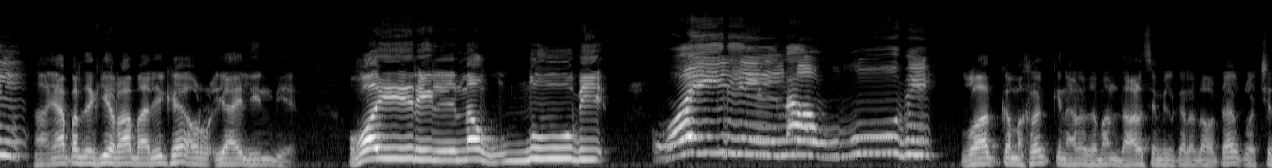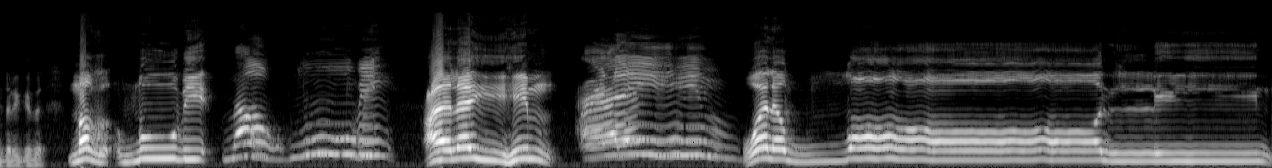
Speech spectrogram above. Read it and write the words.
ال ہاں یہاں پر دیکھیے را باریک ہے اور یا لین بھی ہے۔ غیر المغضوب. غير المغضوب. ضاد کا مخرج کنارہ زبان داڑ سے مل کر ادا ہوتا ہے تو اچھے طریقے سے۔ مغضوب. مغضوب. علیہم عليهم ولا الضالين.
